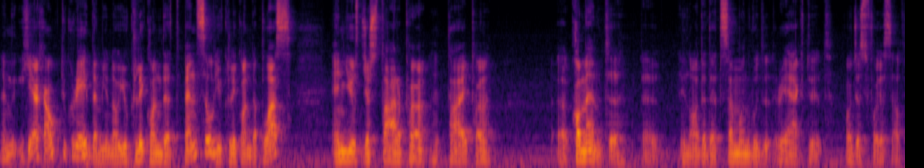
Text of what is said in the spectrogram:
And here how to create them. You know you click on that pencil you click on the plus and you just type uh, type uh, comment uh, uh, in order that someone would react to it or just for yourself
